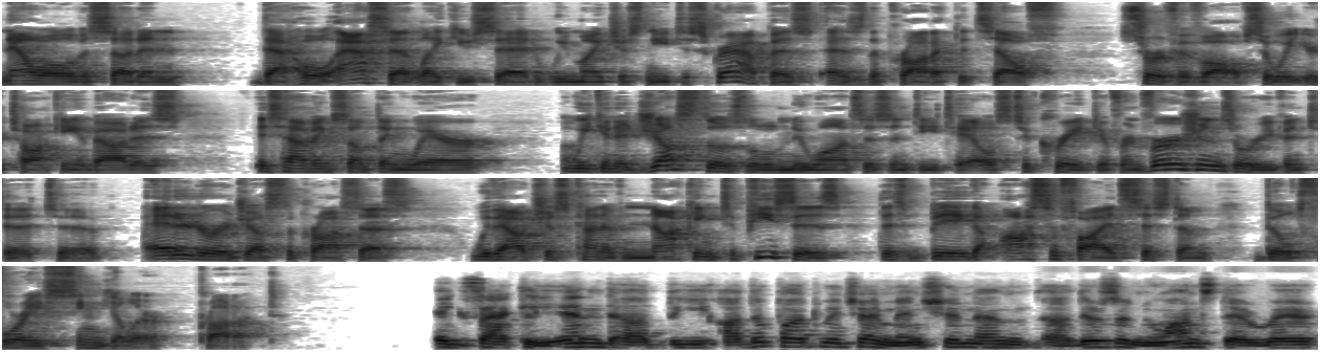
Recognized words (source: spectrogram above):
now all of a sudden that whole asset, like you said, we might just need to scrap as as the product itself sort of evolves. So what you're talking about is is having something where we can adjust those little nuances and details to create different versions or even to, to edit or adjust the process without just kind of knocking to pieces this big ossified system built for a singular product. Exactly. And uh, the other part which I mentioned, and uh, there's a nuance there where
